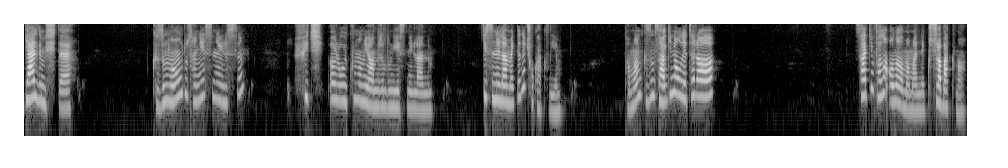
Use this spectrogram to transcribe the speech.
Geldim işte. Kızım ne oldu? Sen niye sinirlisin? Hiç öyle uykumdan uyandırıldım diye sinirlendim. Ki sinirlenmekte de çok haklıyım. Tamam kızım sakin ol yeter ha. Sakin falan onu almam anne kusura bakma.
